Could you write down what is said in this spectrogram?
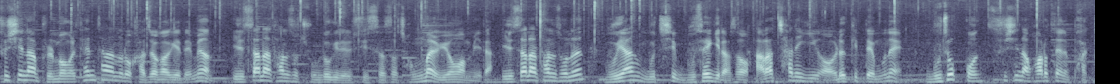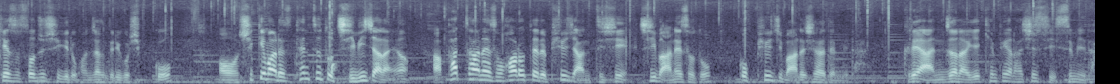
숯이나 불멍을 텐트 안으로 가져가게 되면 일산화탄소 중독이 될 수 있어서 정말 위험합니다. 일산화탄소는 무양, 무치, 무색이라서 알아차리기가 어렵기 때문에 무조건 숯이나 화로대는 밖에서 써주시기를 권장드리고 싶고 어, 쉽게 말해서 텐트도 집이잖아요. 아파트 안에서 화로대를 피우지 않듯이 집 안에서도 꼭 피우지 말으셔야 됩니다. 그래야 안전하게 캠핑을 하실 수 있습니다.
